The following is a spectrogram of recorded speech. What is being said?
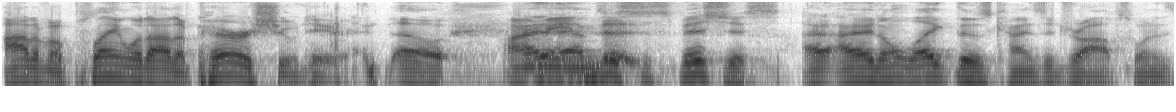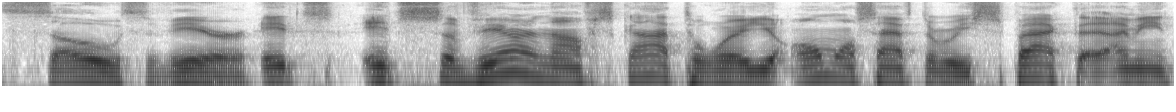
out of a plane without a parachute here. No, I mean I, mean, am just suspicious. I, I don't like those kinds of drops when it's so severe. It's it's severe enough, Scott, to where you almost have to respect. I mean,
